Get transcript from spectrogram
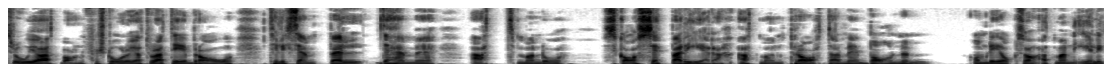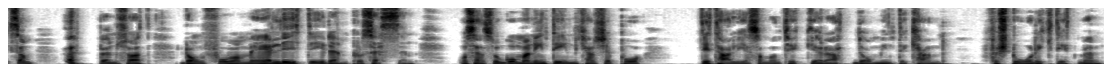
tror jag att barn förstår och jag tror att det är bra och till exempel det här med att man då ska separera, att man pratar med barnen om det också, att man är liksom öppen så att de får vara med lite i den processen. Och sen så går man inte in kanske på detaljer som man tycker att de inte kan förstå riktigt. Men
